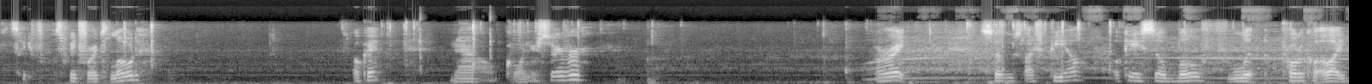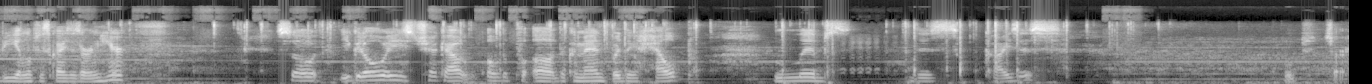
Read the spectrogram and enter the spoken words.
Let's wait, let's wait for it to load. Okay. Now go on your server. Alright, so slash PL. Okay, so both ProtocolLib and Libs disguises are in here. So you could always check out all the uh, the command for the help libs disguises. Oops, sorry.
